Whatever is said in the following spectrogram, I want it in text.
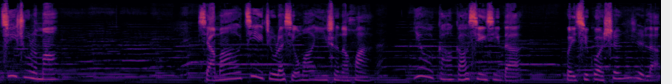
记住了吗？小猫记住了熊猫医生的话，又高高兴兴的回去过生日了。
